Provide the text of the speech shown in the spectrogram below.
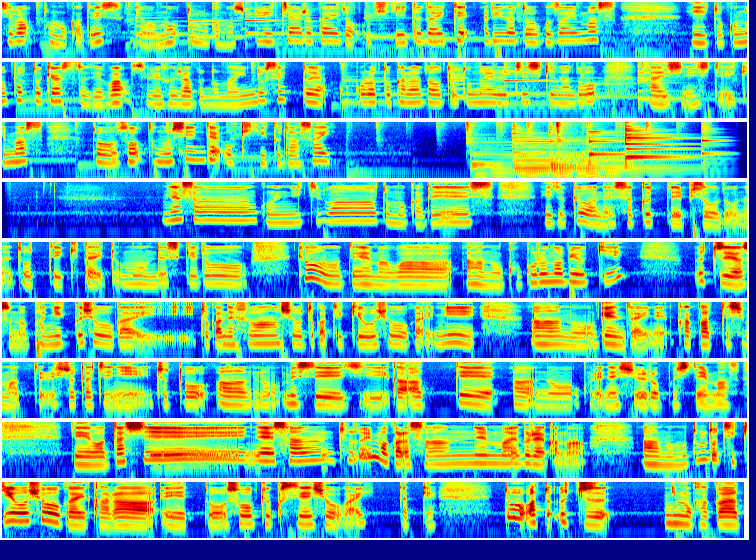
ちは、ともかです。今日もともかのスピリチュアルガイドお聞きいただいてありがとうございます。えーと、このポッドキャストではセルフラブのマインドセットや心と体を整える知識などを配信していきます。どうぞ楽しんでお聞きください。皆さん、こんにちは。ともかです。えっ、と、今日はね、サクッとエピソードをね、撮っていきたいと思うんですけど、今日のテーマは、あの、心の病気？うつやそのパニック障害とかね、不安症とか適応障害に、あの、現在ね、かかってしまってる人たちに、ちょっと、あの、メッセージがあって、あの、これね、収録しています。で、私ね、三、ちょうど今から3年前ぐらいかな。あの、もともと適応障害から、えっ、と、双極性障害だっけ？と、あと、うつにもかかっ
